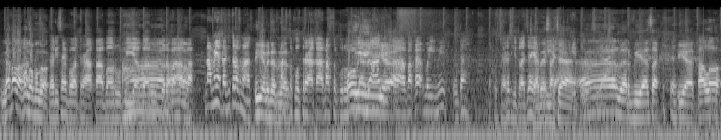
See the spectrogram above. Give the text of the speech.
Nggak apa-apa, monggo, monggo. Dari saya bawa Draka, bawa Rubia, Ah. baru Tur, apa, apa. Namanya ganti terus, Mas. Iya, benar, benar. Mas Teguh Draka, Mas Teguh Rubia. Oh, Nah, iya. ini udah Teguh Jares gitu aja ya. Jares Iya, saja. Itu, Ah, luar biasa. Iya, kalau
